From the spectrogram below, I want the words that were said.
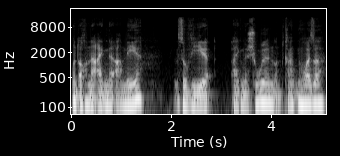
und auch eine eigene Armee sowie eigene Schulen und Krankenhäuser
